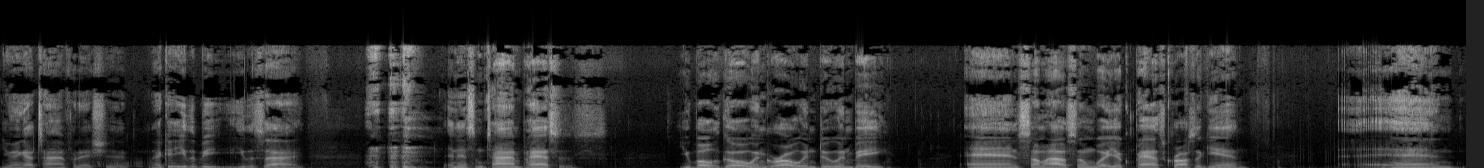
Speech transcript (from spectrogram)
you ain't got time for that shit. That could either be either side. and then some time passes. You both go and grow and do and be. And somehow, some way, your paths cross again. And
